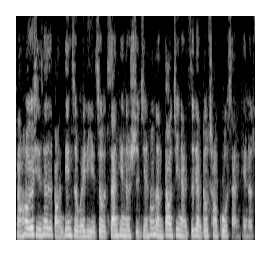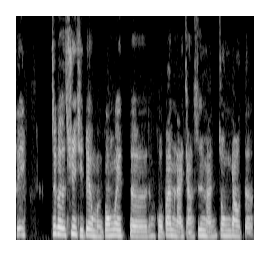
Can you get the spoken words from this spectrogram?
然后尤其是在绑电子围篱也只有三天的时间，通常到进来资料都超过三天的，所以这个讯息对我们工位的伙伴们来讲是蛮重要的。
